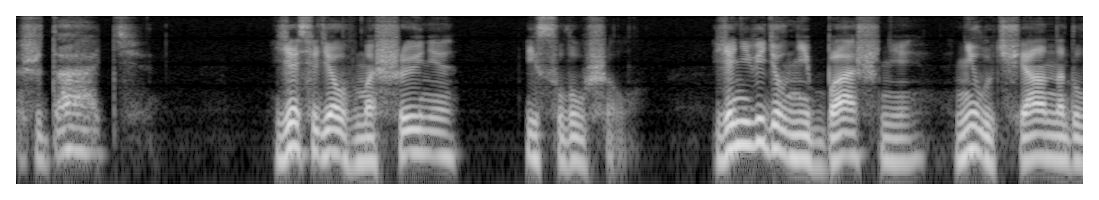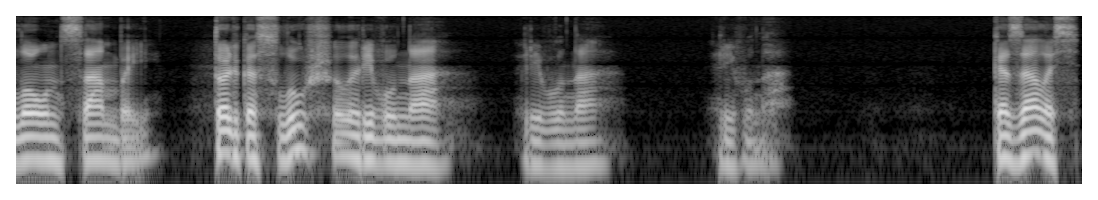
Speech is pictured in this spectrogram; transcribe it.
ждать». Я сидел в машине и слушал. Я не видел ни башни, ни луча над Лоун-Самбой, только слушал ревуна, ревуна, ревуна. Казалось,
